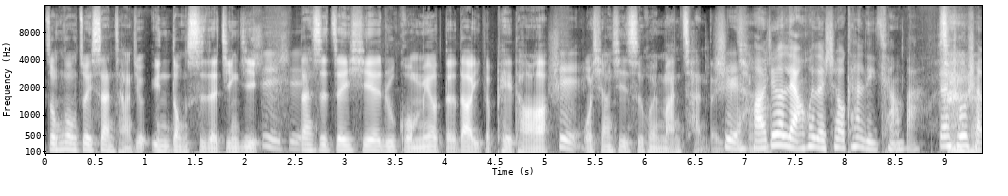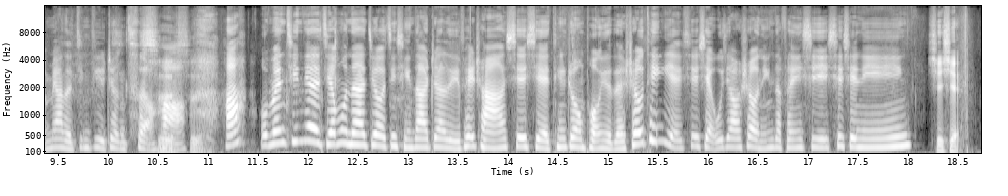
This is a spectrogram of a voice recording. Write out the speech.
中共最擅长就运动式的经济，是是。但是这些如果没有得到一个配套的话，是，我相信是会蛮惨的。是好，这个两会的时候看李强吧，端出什么样的经济政策哈。是好，我们今天的节目呢就进行到这里，非常谢谢听众朋友的收听，也谢谢吴教授您的分析，谢谢您，谢谢。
